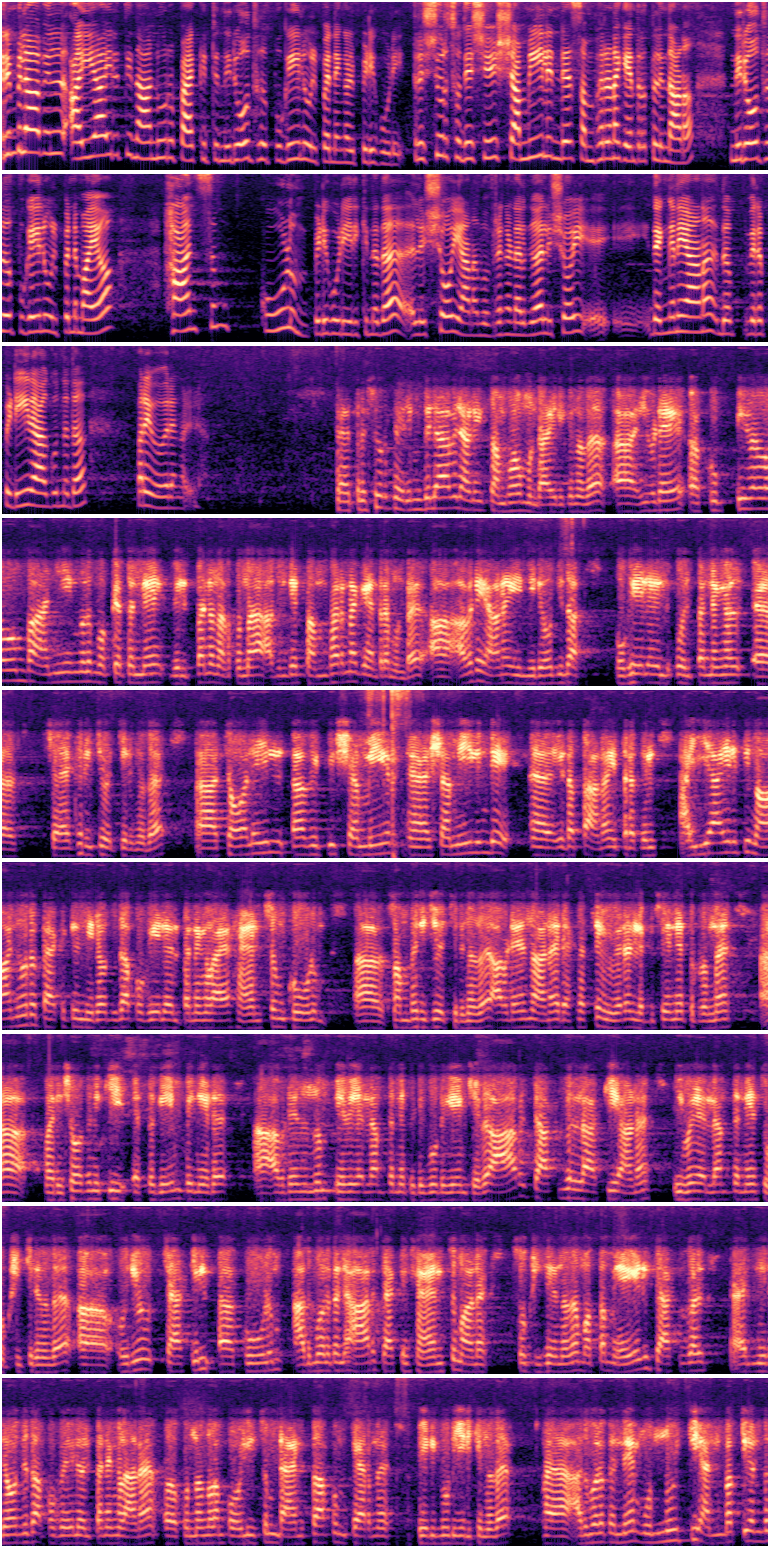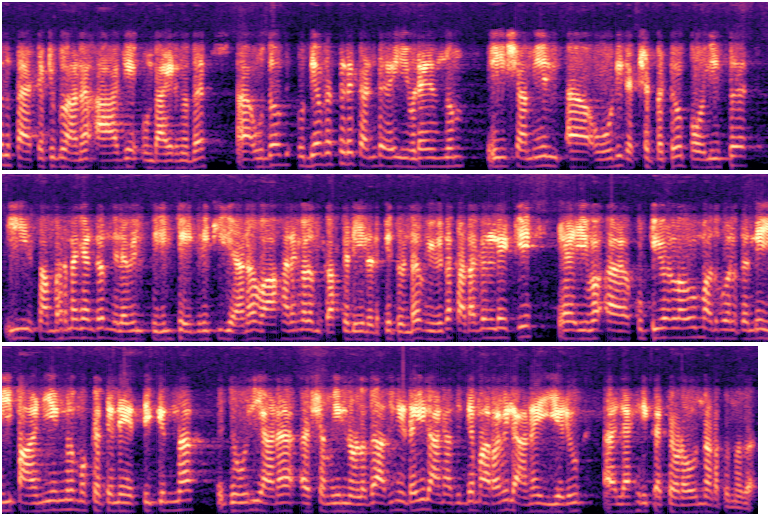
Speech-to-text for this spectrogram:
പെരുമ്പിലാവിൽ അയ്യായിരത്തി നാനൂറ് പാക്കറ്റ് നിരോധ പുകയില ഉൽപ്പന്നങ്ങൾ പിടികൂടി. തൃശൂർ സ്വദേശി ഷമീലിന്റെ സംഭരണ കേന്ദ്രത്തിൽ നിന്നാണ് നിരോധ പുകയില ഉൽപ്പന്നമായ ഹാൻസും കൂളും പിടികൂടിയിരിക്കുന്നത്. ലിഷോയാണ് വിവരങ്ങൾ നൽകുക. ലിഷോയ് ഇതെങ്ങനെയാണ് ഇത് ഇവരെ പിടിയിലാകുന്നത്? പറയൂ വിവരങ്ങൾ. തൃശൂർ പെരുമ്പിലാവിലാണ് ഈ സംഭവം ഉണ്ടായിരിക്കുന്നത്. ഇവിടെ കുപ്പിവെള്ളവും പാനീയങ്ങളും ഒക്കെ തന്നെ വിൽപ്പന നടത്തുന്ന അതിന്റെ സംഭരണ കേന്ദ്രമുണ്ട്. അവിടെയാണ് ഈ നിരോധിത പുകയില ഉൽപ്പന്നങ്ങൾ ശേഖരിച്ചു വച്ചിരുന്നത്. ചോലയിൽ വിപി ഷമീർ ഷമീലിന്റെ ഇടത്താണ് ഇത്തരത്തിൽ അയ്യായിരത്തി നാനൂറ് പാക്കറ്റിൽ നിരോധിത പുകയില ഉൽപ്പന്നങ്ങളായ ഹാൻസും കൂളും സംഭരിച്ചു വെച്ചിരുന്നത്. അവിടെ നിന്നാണ് രഹസ്യ വിവരം ലഭിച്ചതിനെ തുടർന്ന് പരിശോധനയ്ക്ക് എത്തുകയും പിന്നീട് അവിടെ നിന്നും ഇവയെല്ലാം തന്നെ പിടികൂടുകയും ചെയ്തു. ആറ് ചാക്കുകളിലാക്കിയാണ് ഇവയെല്ലാം തന്നെ സൂക്ഷിച്ചിരുന്നത്. ഒരു ചാക്കിൽ കൂളും അതുപോലെ തന്നെ ആറ് ചാക്കിൽ ഹാൻസുമാണ് സൂക്ഷിച്ചിരുന്നത്. മൊത്തം ഏഴ് ചാക്കുകൾ നിരോധിത പുകയില ഉൽപ്പന്നങ്ങളാണ് കുന്നംകുളം പോലീസും ഡാൻസ് സ്റ്റാഫും ചേർന്ന് പിടികൂടിയിരിക്കുന്നത്. അതുപോലെ തന്നെ മുന്നൂറ്റി അൻപത്തി ഒൻപത് പാക്കറ്റുകളാണ് ആകെ ഉണ്ടായിരുന്നത്. ഉദ്യോഗ- ഉദ്യോഗസ്ഥരെ കണ്ട് ഇവിടെ നിന്നും ഈ ഷമീൽ ഓടി രക്ഷപ്പെട്ടു. പോലീസ് ഈ സംഭരണ കേന്ദ്രം നിലവിൽ സീൽ ചെയ്തിരിക്കുകയാണ്. വാഹനങ്ങളും കസ്റ്റഡിയിൽ എടുത്തിട്ടുണ്ട്. വിവിധ കടകളിലേക്ക് ഇവ കുപ്പിവെള്ളവും അതുപോലെ തന്നെ ഈ പാനീയങ്ങളും ഒക്കെ തന്നെ എത്തിക്കുന്ന ജോലിയാണ് ഷമീലിനുള്ളത്. അതിനിടയിലാണ് അതിന്റെ മറവിലാണ് ഈ ഒരു ലഹരി കച്ചവടവും നടത്തുന്നത്.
